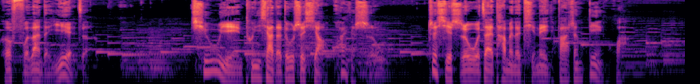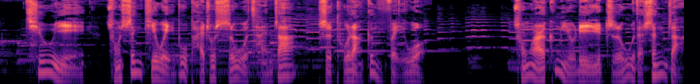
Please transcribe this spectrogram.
和腐烂的叶子。蚯蚓吞下的都是小块的食物，这些食物在它们的体内发生变化。蚯蚓从身体尾部排出食物残渣，使土壤更肥沃，从而更有利于植物的生长。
